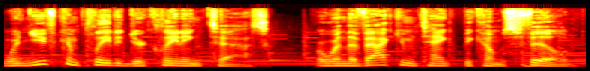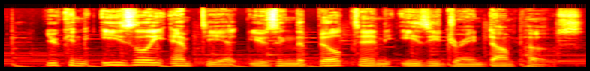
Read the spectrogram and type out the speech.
When you've completed your cleaning task, or when the vacuum tank becomes filled, you can easily empty it using the built-in Easy Drain dump hose.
